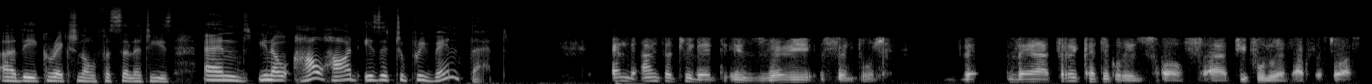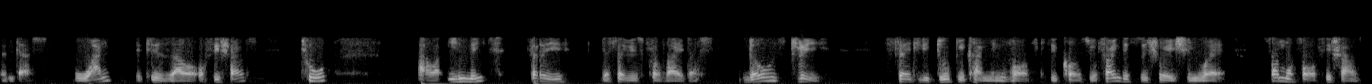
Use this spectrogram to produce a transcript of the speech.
uh, the correctional facilities? And, you know, how hard is it to prevent that? And the answer to that is very simple. The, there are three categories of uh, people who have access to our centers. One, it is our officials. Two, our inmates. Three, the service providers. Those three certainly do become involved because you find a situation where some of our officials,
